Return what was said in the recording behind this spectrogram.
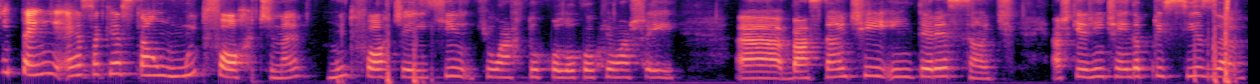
E tem essa questão muito forte, né? Muito forte aí que, que o Arthur colocou, que eu achei uh, bastante interessante. Acho que a gente ainda precisa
